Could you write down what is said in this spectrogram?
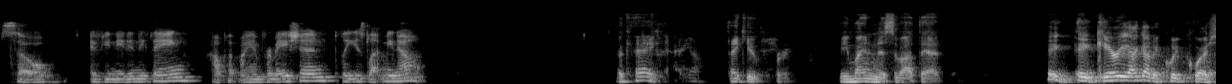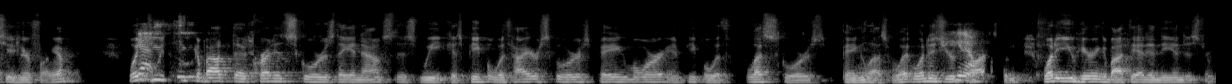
so if you need anything, I'll put my information. Please let me know. Okay. Thank you for reminding us about that. Hey, hey, Carrie, I got a quick question here for you. What yes. do you think about the credit scores they announced this week? Is people with higher scores paying more and people with less scores paying less? What What is your you thoughts? Know, what are you hearing about that in the industry?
